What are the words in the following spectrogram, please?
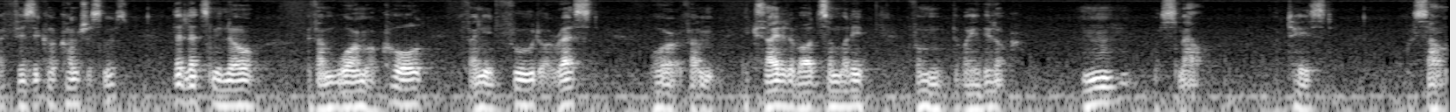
my physical consciousness, that lets me know if I'm warm or cold, if I need food or rest, or if I'm excited about somebody from the way they look. Mm-hmm. Or smell, or taste, or sound.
